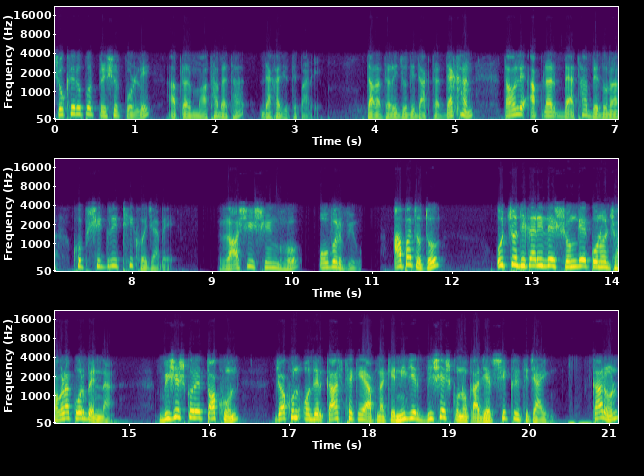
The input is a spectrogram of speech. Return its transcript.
চোখের উপর প্রেশার পড়লে আপনার মাথা ব্যথা দেখা যেতে পারে। তাড়াতাড়ি যদি ডাক্তার দেখান তাহলে আপনার ব্যথা বেদনা খুব শীঘ্রই ঠিক হয়ে যাবে। রাশি সিংহ ওভারভিউ আপাতত উচ্চাধিকারীদের সঙ্গে কোনো ঝগড়া করবেন না। বিশেষ করে তখন যখন ওদের কাছ থেকে আপনাকে নিজের বিশেষ কোনো কাজের স্বীকৃতি চাই। কারণ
